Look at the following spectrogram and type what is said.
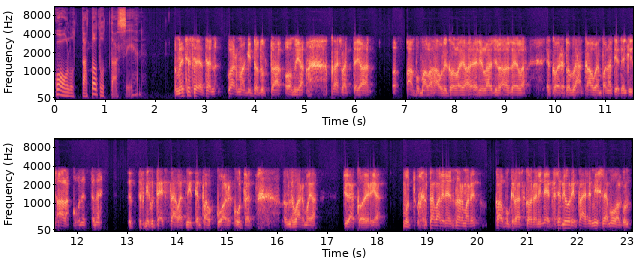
kouluttaa, totuttaa siihen? Metsästäjät varmaankin totuttaa omia kasvattajaan ampumalla haulikolla ja erilaisilla aseilla. Ja koirat on vähän kauempana tietenkin alkuun, että ne niin kuin testaavat niiden paukkuarkuutta, on ne varmoja työkoiria. Mutta tavallinen normaali kaupunkilaiskoira, niin eipä se juuri pääse missään muualla kuin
